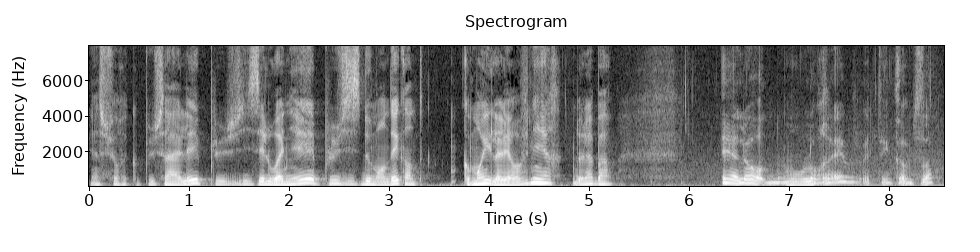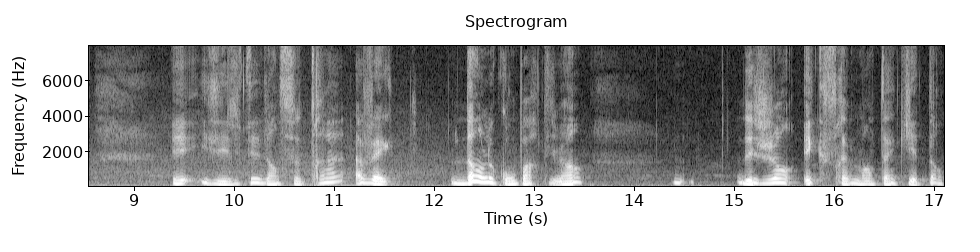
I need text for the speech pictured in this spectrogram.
Bien sûr, et que plus ça allait, plus il s'éloignait, plus il se demandait quand, comment il allait revenir de là-bas. Et alors, le rêve était comme ça. Et il était dans ce train avec, dans le compartiment, des gens extrêmement inquiétants.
